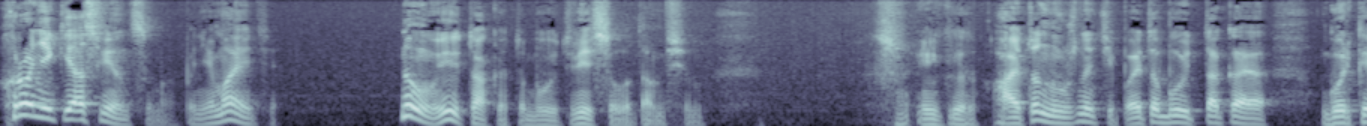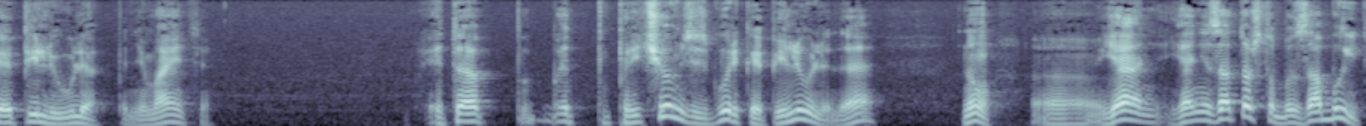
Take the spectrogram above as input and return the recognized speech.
«Хроники Освенцима», понимаете? Ну, и так это будет весело там всем. И, а это нужно, типа, это будет такая горькая пилюля, понимаете? Это, это при чем здесь горькая пилюля, да? Ну, э, я, я не за то, чтобы забыть.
